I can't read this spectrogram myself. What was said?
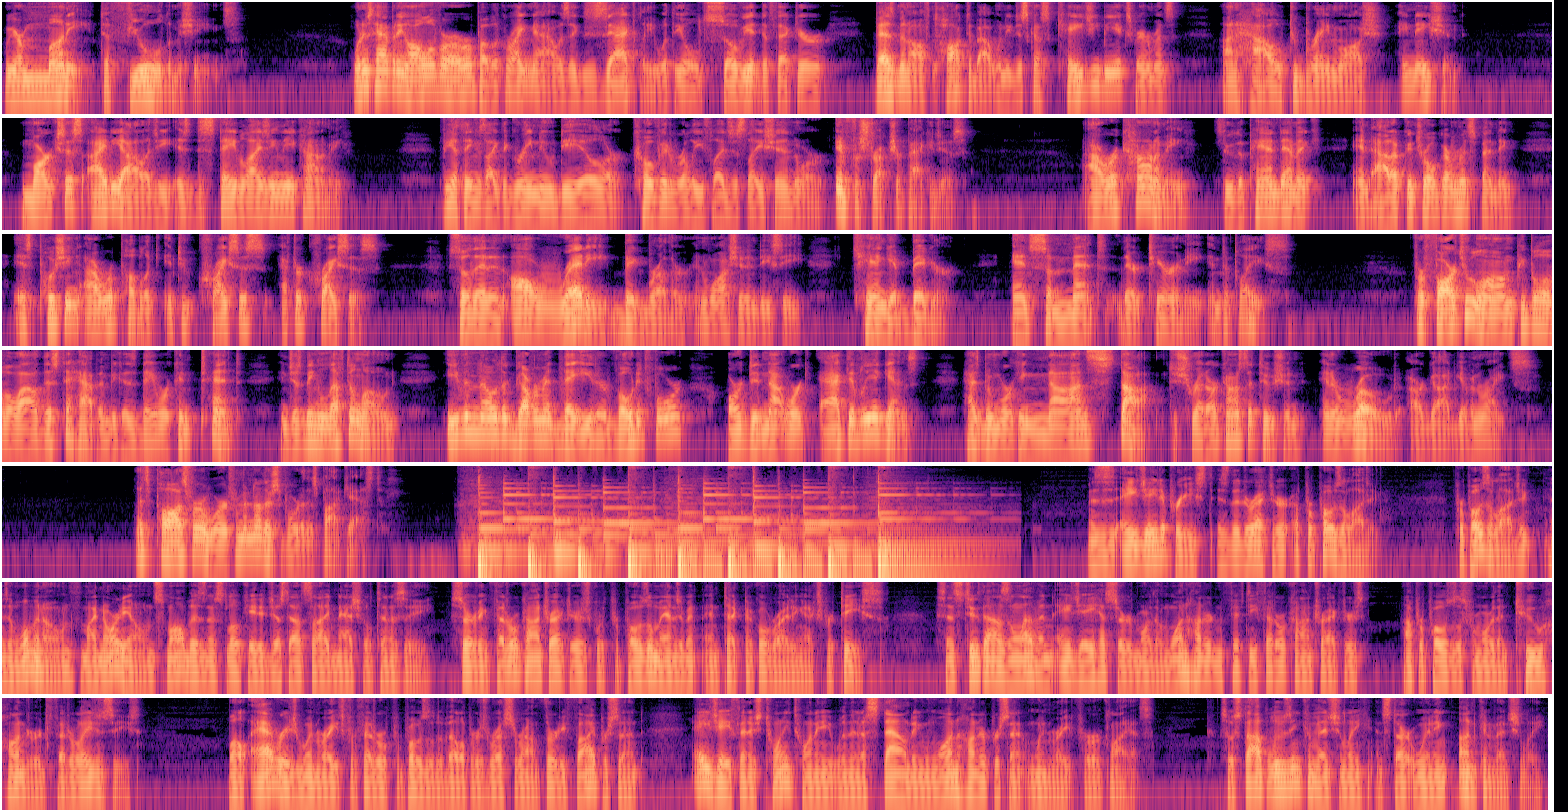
we are money to fuel the machines. What is happening all over our republic right now is exactly what the old Soviet defector Bezmenov talked about when he discussed KGB experiments on how to brainwash a nation. Marxist ideology is destabilizing the economy via things like the Green New Deal or COVID relief legislation or infrastructure packages. Our economy, through the pandemic and out of control government spending, is pushing our republic into crisis after crisis so that an already big brother in Washington, D.C. can get bigger and cement their tyranny into place. For far too long, people have allowed this to happen because they were content in just being left alone, even though the government they either voted for or did not work actively against has been working non-stop to shred our Constitution and erode our God given rights. Let's pause for a word from another supporter of this podcast. Mrs. A.J. DePriest is the director of Proposal Logic. Proposal Logic is a woman owned, minority owned small business located just outside Nashville, Tennessee, serving federal contractors with proposal management and technical writing expertise. Since 2011, AJ has served more than 150 federal contractors on proposals for more than 200 federal agencies. While average win rates for federal proposal developers rest around 35%, AJ finished 2020 with an astounding 100% win rate for her clients. So stop losing conventionally and start winning unconventionally.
